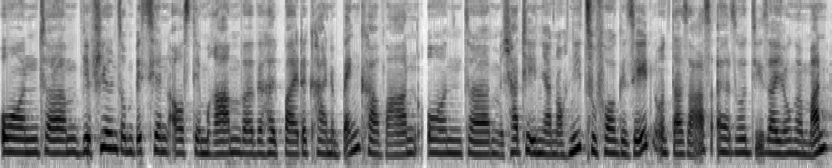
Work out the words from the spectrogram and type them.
und ähm, wir fielen so ein bisschen aus dem Rahmen, weil wir halt beide keine Banker waren. Und ähm, ich hatte ihn ja noch nie zuvor gesehen. Und da saß also dieser junge Mann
